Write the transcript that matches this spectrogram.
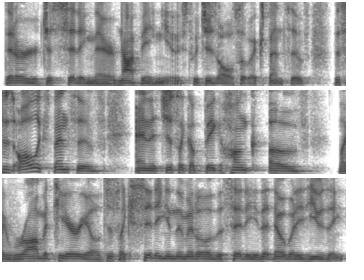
that are just sitting there not being used, which is also expensive. This is all expensive, and it's just like a big hunk of like raw material just like sitting in the middle of the city that nobody's using.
